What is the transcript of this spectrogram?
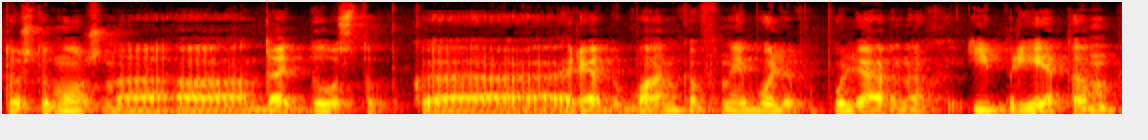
То, что можно э, дать доступ к ряду банков наиболее популярных, и при этом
